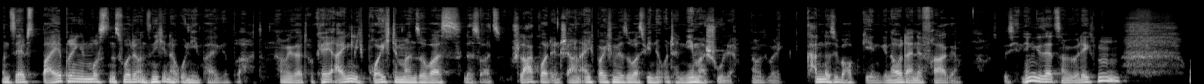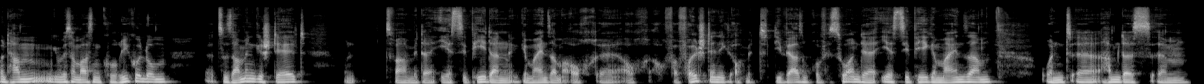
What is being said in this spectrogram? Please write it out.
uns selbst beibringen mussten. Es wurde uns nicht in der Uni beigebracht. Dann haben wir gesagt, okay, eigentlich bräuchte man sowas, das so als Schlagwort entstanden, eigentlich bräuchten wir sowas wie eine Unternehmerschule. Dann haben wir uns überlegt, kann das überhaupt gehen? Genau deine Frage. Haben uns ein bisschen hingesetzt, haben überlegt, hm, und haben gewissermaßen ein Curriculum äh, zusammengestellt und zwar mit der ESCP dann gemeinsam auch, äh, auch, auch vervollständigt, auch mit diversen Professoren der ESCP gemeinsam und äh, haben das ähm,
